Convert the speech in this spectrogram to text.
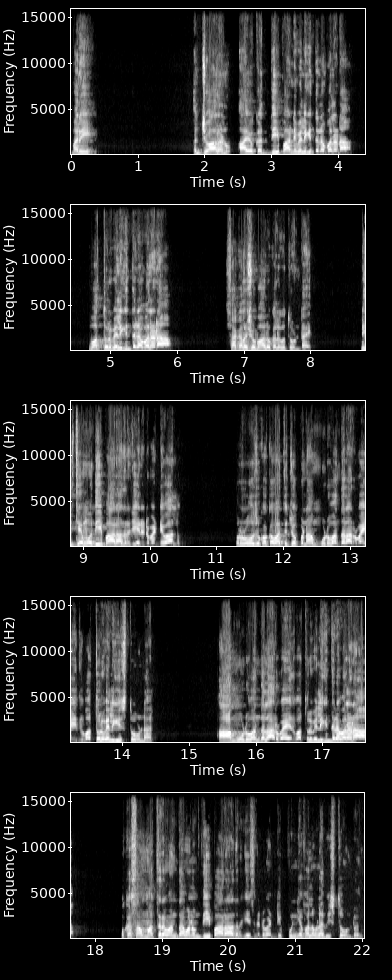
మరి జ్వాలను ఆ యొక్క దీపాన్ని వెలిగించడం వలన వత్తులు వెలిగించడం వలన సకల శుభాలు కలుగుతూ ఉంటాయి. నిత్యము దీపారాధన చేయనటువంటి వాళ్ళు రోజుకొక వత్తి చొప్పున మూడు వందల అరవై ఐదు వత్తులు వెలిగిస్తూ ఉండాలి. ఆ మూడు వందల అరవై ఐదు వత్తులు వెలిగించడం వలన ఒక సంవత్సరం అంతా మనం దీపారాధన చేసినటువంటి పుణ్యఫలం లభిస్తూ ఉంటుంది.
